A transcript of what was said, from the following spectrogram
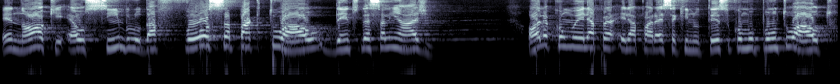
Enoque é o símbolo da força pactual dentro dessa linhagem. Olha como ele, ele aparece aqui no texto como ponto alto,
